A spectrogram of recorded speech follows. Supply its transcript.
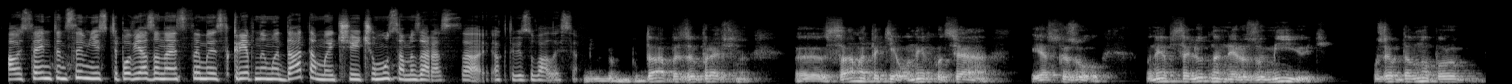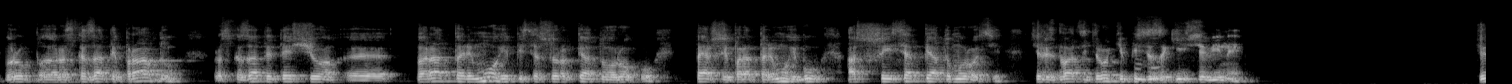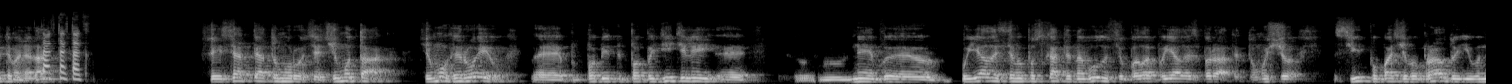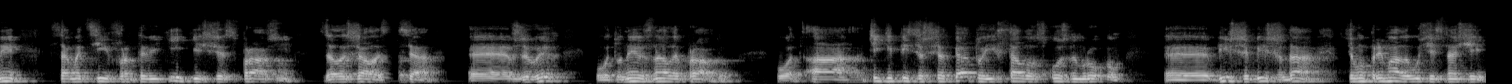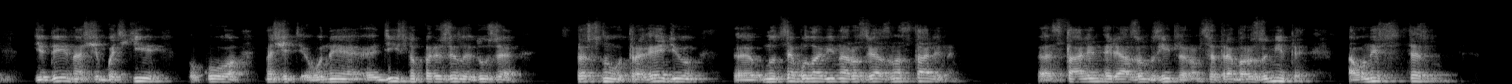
А ось ця інтенсивність пов'язана з цими скрепними датами, чи чому саме зараз а, активізувалися? Да, беззаперечно. Е, Саме таке, у них оця, я ж кажу, вони абсолютно не розуміють, вже давно розказати правду, розказати те, що е, парад перемоги після 45-го року, перший парад перемоги був аж в 65-му році, через 20 років після закінчення війни. Чуєте мене, Так, так, так. так. в 65-му році. Чому так? Чому героїв е, побід- победітелей е, не е, боялися випускати на вулицю, бо боялися збирати, тому що світ побачив правду, і вони саме ці фронтовики, які ще справжні залишалися е, в живих, от вони знали правду. От а тільки після 65-го їх стало з кожним роком е, більше, більше. Да, в цьому приймали участь наші діди, наші батьки, у кого значить, вони дійсно пережили дуже страшну трагедію. Е, Ну, це була війна розв'язана Сталіним. Е, Сталін разом з Гітлером. Це треба розуміти. А вони ж теж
